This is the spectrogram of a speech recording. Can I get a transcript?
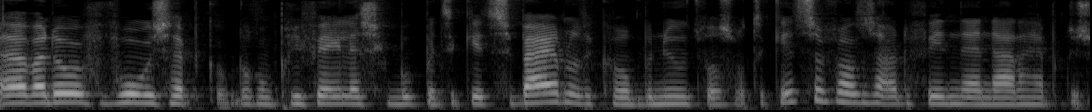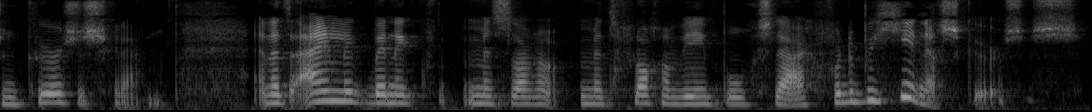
Uh, waardoor vervolgens heb ik ook nog een privéles geboekt met de kids erbij. Omdat ik gewoon benieuwd was wat de kids ervan zouden vinden. En daarna heb ik dus een cursus gedaan. En uiteindelijk ben ik met, met vlag en wimpel geslagen voor de beginnerscursus.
